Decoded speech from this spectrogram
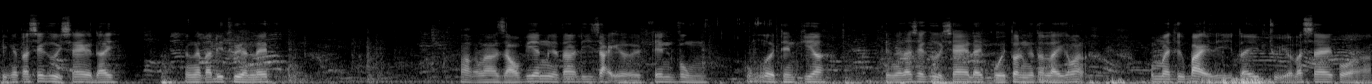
Thì người ta sẽ gửi xe ở đây rồi người ta đi thuyền lên. Hoặc là giáo viên người ta đi dạy ở trên vùng cũng ở trên kia thì người ta sẽ gửi xe đây. Cuối tuần người ta lấy các bạn ạ. Hôm nay thứ bảy thì đây chủ yếu là xe của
